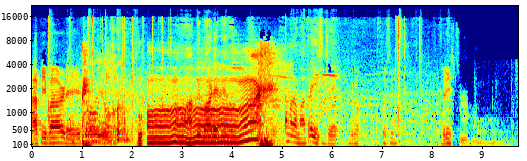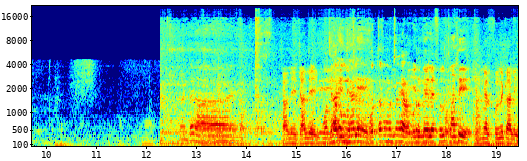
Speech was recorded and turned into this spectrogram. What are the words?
happy birthday happy birthday camera ಮಾತ್ರ ಇಷ್ಟೇ. ಗುರು ತೋರಿಸಿ ಬರೀ ಜಾಲಿ. ಜಾಲಿ ಜಾಲಿ. ಜಾಲಿ ಗೊತ್ತಾಗ ಮುಂಚೆ ಮೇಲೆ ಫುಲ್ ಖಾಲಿ. ಇನ್ಮೇಲೆ ಫುಲ್ ಖಾಲಿ.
